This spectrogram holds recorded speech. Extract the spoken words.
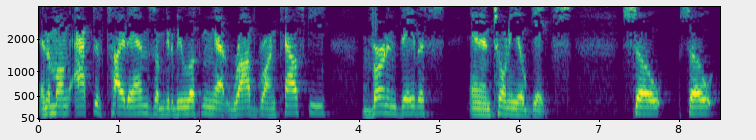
And among active tight ends, I'm going to be looking at Rob Gronkowski, Vernon Davis, and Antonio Gates. So, so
